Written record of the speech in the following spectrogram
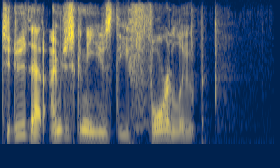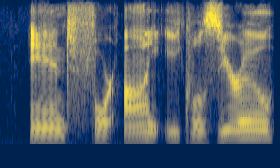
To do that, I'm just going to use the for loop. And for i equals 0,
